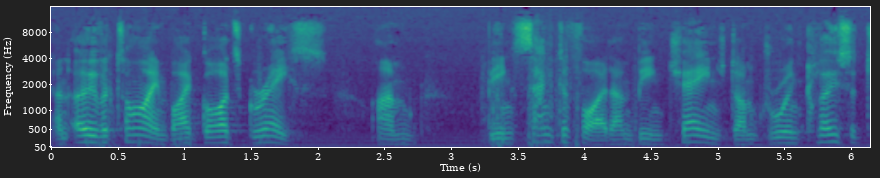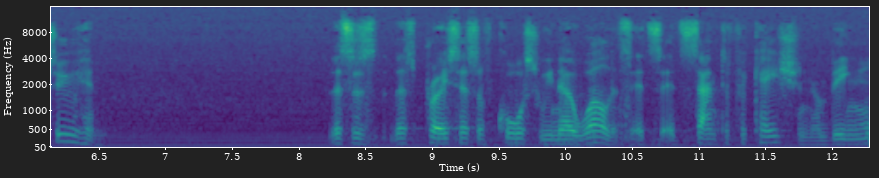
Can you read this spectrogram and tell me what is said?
And over time, by God's grace, I'm being sanctified, I'm being changed, I'm drawing closer to Him. This is this process, of course, we know well. It's, it's, it's sanctification. I'm being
